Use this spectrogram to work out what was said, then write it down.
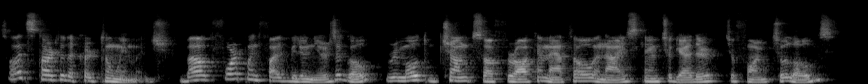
So let's start with a cartoon image. About 4.5 billion years ago, remote chunks of rock and metal and ice came together to form two lobes.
